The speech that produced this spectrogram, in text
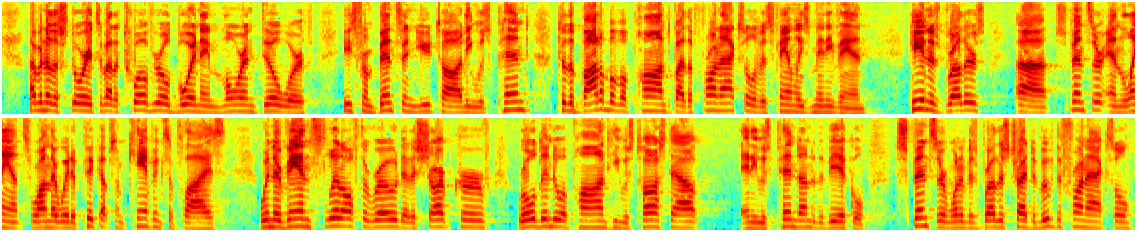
I have another story. It's about a 12 year old boy named Lauren Dilworth. He's from Benson, Utah, and he was pinned to the bottom of a pond by the front axle of his family's minivan. He and his brothers, uh, Spencer and Lance, were on their way to pick up some camping supplies when their van slid off the road at a sharp curve, rolled into a pond. He was tossed out, and he was pinned under the vehicle. Spencer, one of his brothers, tried to move the front axle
